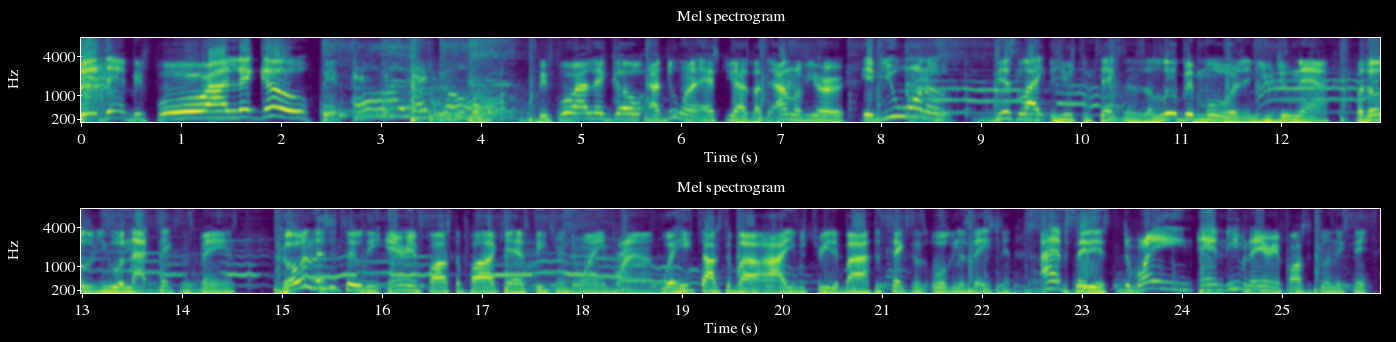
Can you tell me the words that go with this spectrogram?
With that, before I let go, before I let go, before I let go, I do want to ask you guys about that. I don't know if you heard. If you want to dislike the Houston Texans a little bit more than you do now, for those of you who are not Texans fans, go and listen to the Arian Foster podcast featuring Duane Brown, where he talks about how he was treated by the Texans organization. I have to say this: Duane and even Arian Foster, to an extent,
